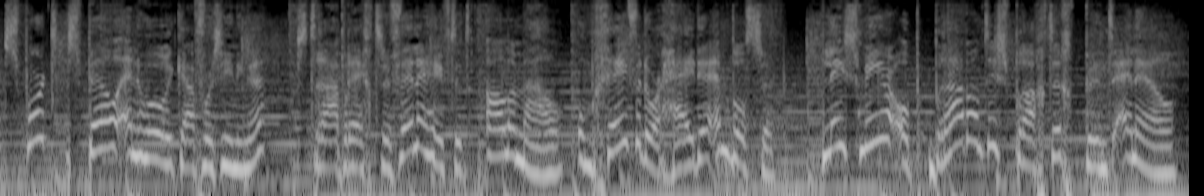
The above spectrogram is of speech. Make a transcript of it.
sport, spel en horecavoorzieningen. Straaprechtse Venne heeft het allemaal, omgeven door heide en bossen. Lees meer op Brabantisprachtig.nl.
